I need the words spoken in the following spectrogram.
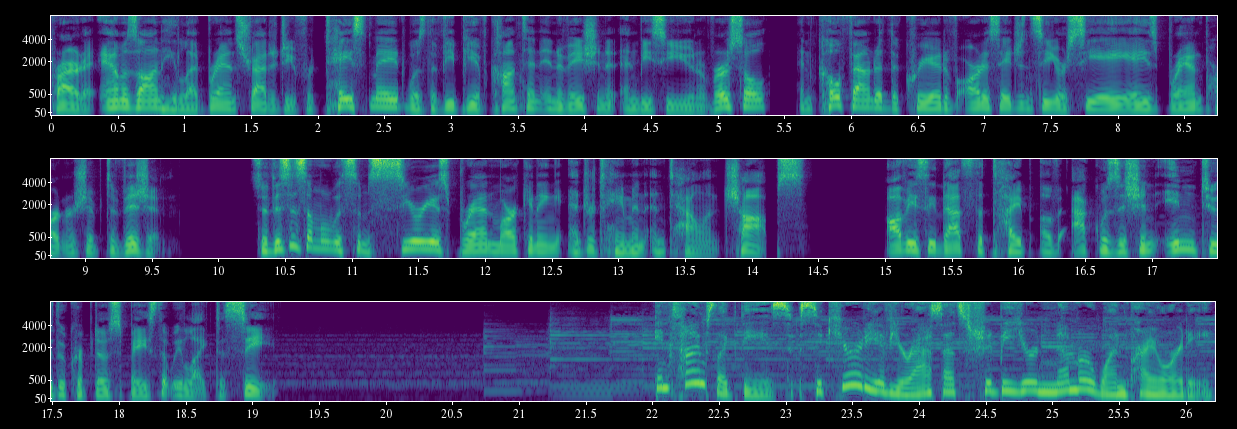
Prior to Amazon, he led brand strategy for Tastemade, was the VP of content innovation at NBC Universal, and co founded the Creative Artists Agency or CAA's brand partnership division. So, this is someone with some serious brand marketing, entertainment, and talent chops. Obviously, that's the type of acquisition into the crypto space that we like to see. In times like these, security of your assets should be your number one priority.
